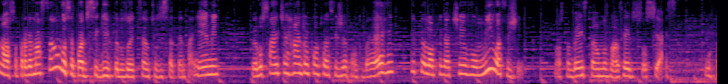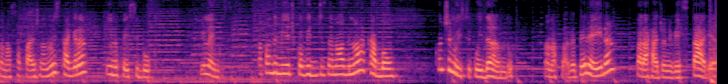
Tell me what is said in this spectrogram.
Nossa programação você pode seguir pelos 870m, pelo site radio.fg.br e pelo aplicativo MilFG. Nós também estamos nas redes sociais. Curta nossa página no Instagram e no Facebook. E lembre-se, a pandemia de Covid-19 não acabou. Continue se cuidando. Ana Flávia Pereira, para a Rádio Universitária.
